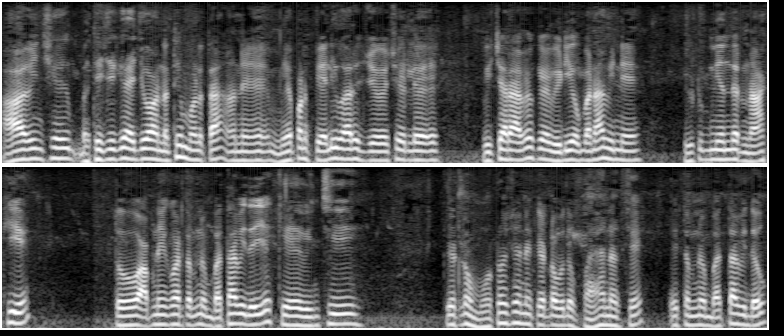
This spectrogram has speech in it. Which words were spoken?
આ વિંછી બધી જગ્યાએ જોવા નથી મળતા અને મેં પણ પહેલી વાર જોયો છે, એટલે વિચાર આવ્યો કે વીડિયો બનાવીને યુટ્યુબની અંદર નાખીએ. તો આપણે એકવાર તમને બતાવી દઈએ કે વીંછી કેટલો મોટો છે ને કેટલો બધો ભયાનક છે. એ તમને બતાવી દઉં.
